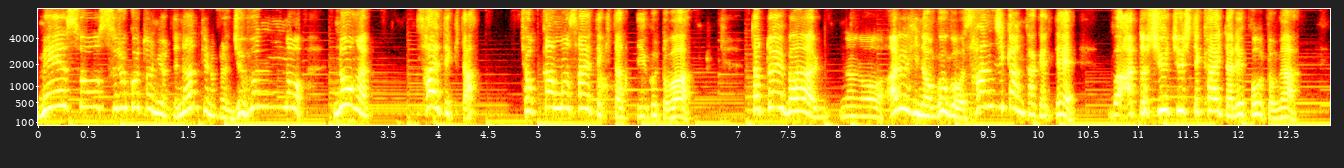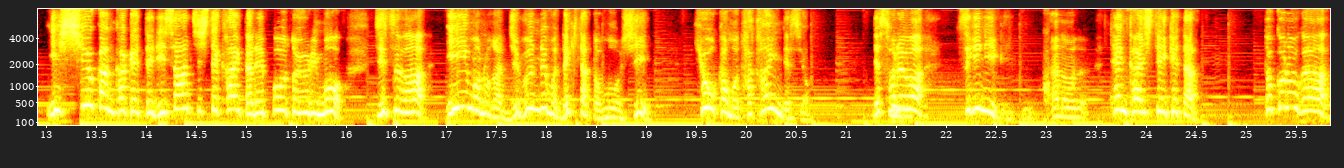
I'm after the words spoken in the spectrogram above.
瞑想することによって、なんていうのかな、自分の脳が冴えてきた？直感も冴えてきたっていうことは、例えば、あの、ある日の午後3時間かけて、バーッと集中して書いたレポートが、1週間かけてリサーチして書いたレポートよりも、実はいいものが自分でもできたと思うし、評価も高いんですよ。で、それは次に、あの、展開していけた。ところが、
